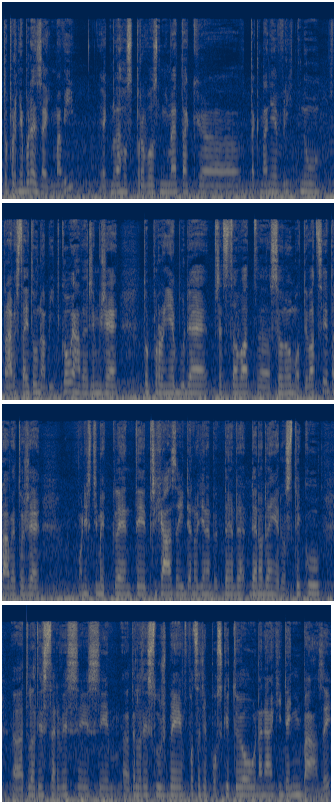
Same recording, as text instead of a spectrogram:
to pro ně bude zajímavý. Jakmile ho zprovozníme, tak, tak na ně vlítnu právě s tady tou nabídkou. Já věřím, že to pro ně bude představovat silnou motivaci, právě to, že Oni s těmi klienty přicházejí denodenně, denodenně do styku, eh, tyhle ty servisy si, eh, tyhle ty služby jim v podstatě poskytují na nějaký denní bázi,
